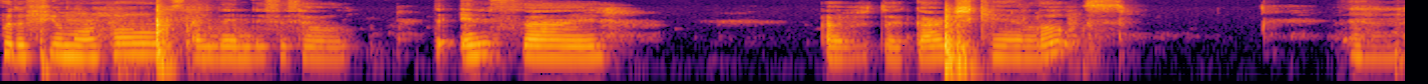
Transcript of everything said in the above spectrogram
put a few more holes. And then this is how the inside of the garbage can looks. And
